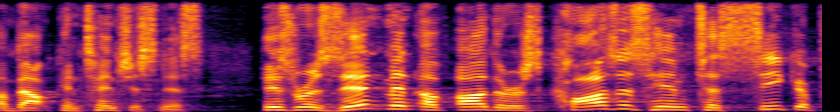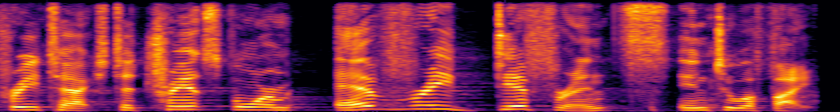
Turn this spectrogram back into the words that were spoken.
about contentiousness. His resentment of others causes him to seek a pretext to transform every difference into a fight.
